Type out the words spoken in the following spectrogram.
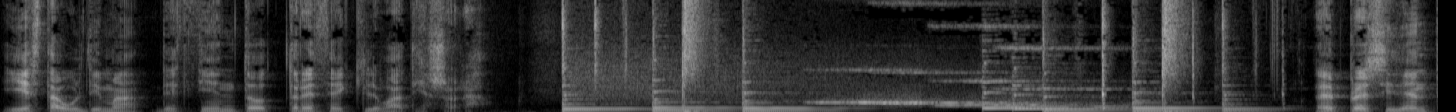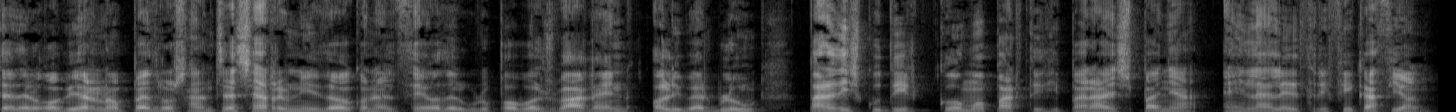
y esta última de 113 kWh. El presidente del gobierno Pedro Sánchez se ha reunido con el CEO del grupo Volkswagen, Oliver Bloom, para discutir cómo participará España en la electrificación.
